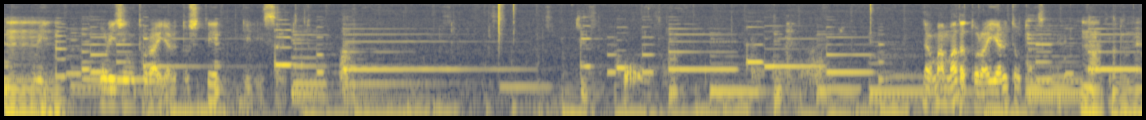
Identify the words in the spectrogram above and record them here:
うーんオリジントライアルとしてリリースされたと。だからまあまだトライアルってことなんですかね。なるほどね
